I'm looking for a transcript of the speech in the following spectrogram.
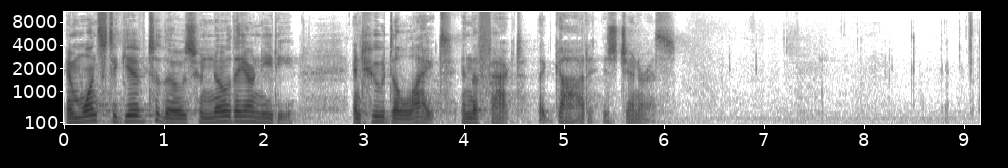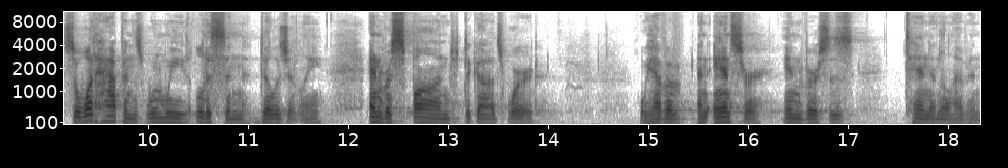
and wants to give to those who know they are needy and who delight in the fact that God is generous. So, what happens when we listen diligently and respond to God's word? We have a, an answer in verses 10 and 11.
